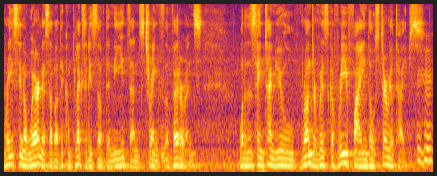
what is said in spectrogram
raising awareness about the complexities of the needs and strengths of veterans, but at the same time, you run the risk of reifying those stereotypes. Mhm.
